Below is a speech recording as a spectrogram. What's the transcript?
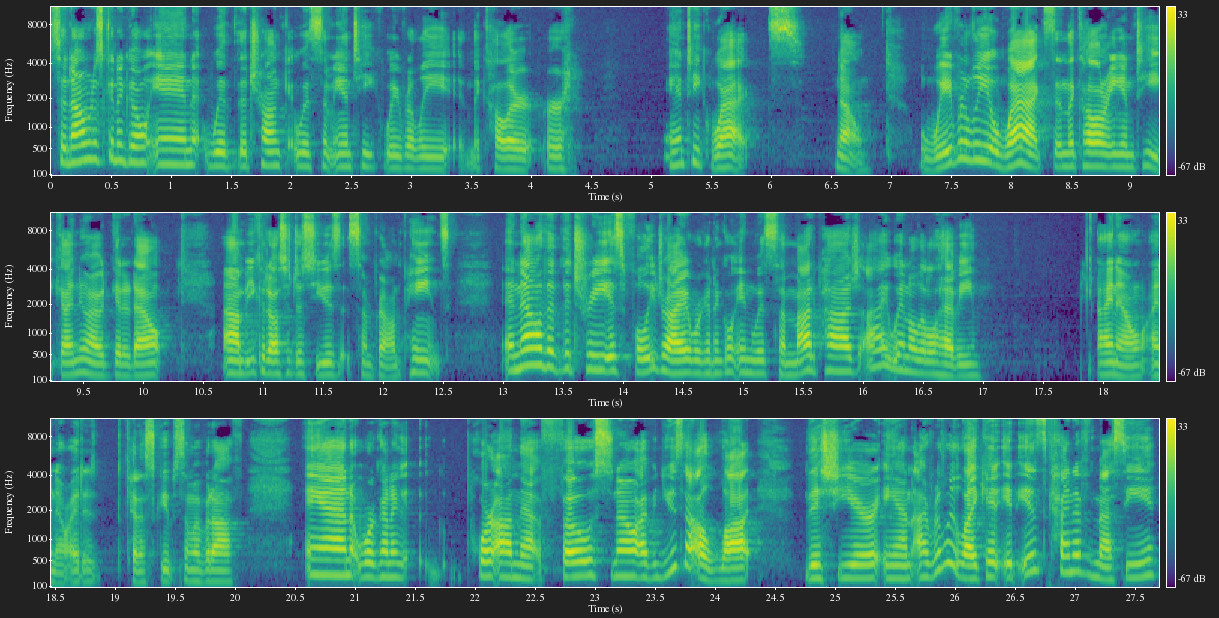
So now I'm just going to go in with the trunk with some Antique Waverly in the color, or Antique Wax. No, Waverly Wax in the color Antique. I knew I would get it out. Um, but you could also just use some brown paint. And now that the tree is fully dry, we're going to go in with some Mod Podge. I went a little heavy. I know, I know. I did kind of scoop some of it off. And we're going to pour on that faux snow. I've been using that a lot this year, and I really like it. It is kind of messy,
